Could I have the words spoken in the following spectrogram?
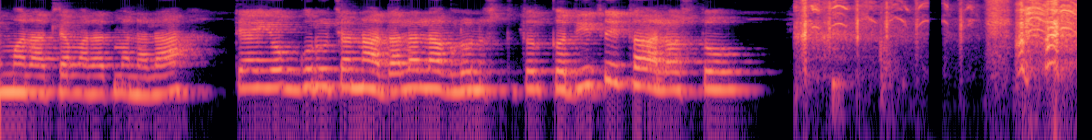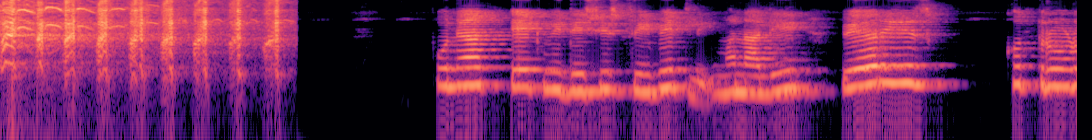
मनातल्या मनात म्हणाला त्या योग गुरुच्या नादाला लागलो नसतो तर कधीच इथं आलो असतो. पुण्यात एक विदेशी स्त्री भेटली. म्हणाली वेअर इज कुत्रूड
